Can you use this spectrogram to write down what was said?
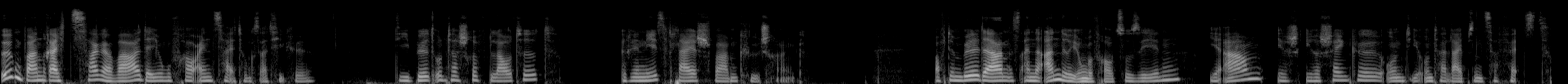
Irgendwann reicht Sagawa der jungen Frau einen Zeitungsartikel. Die Bildunterschrift lautet Renés Fleisch war im Kühlschrank. Auf den Bildern ist eine andere junge Frau zu sehen. Ihr Arm, ihr, ihre Schenkel und ihr Unterleib sind zerfetzt.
